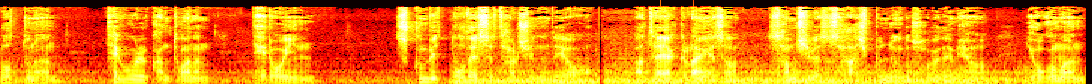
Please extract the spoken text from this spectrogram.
로뚜는 태국을 관통하는 대로인 스쿰빗 로드에서 탈 수 있는데요. 마타야 크랑에서 30에서 40분 정도 소요되며 요금은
